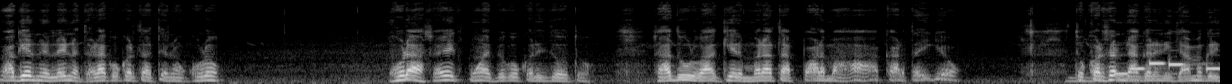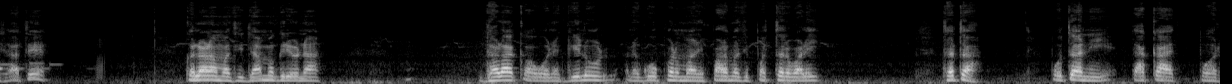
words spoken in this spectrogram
વાઘેરને લઈને ધડાકો કરતા તેનો ઘોડો ઘોડા સહિત પોણે ભેગો કરી દીધો હતો. સાદુળ વાઘેર મરાતા પાળમાં હાહાકાર થઈ ગયો. તો કરશન ડાંગરેની જામગરી સાથે કલાણામાંથી જામગરીઓના ધડાકાઓ અને ગિલોલ અને ગોફણમાંની પાળમાંથી પથ્થરવાળી થતાં પોતાની તાકાત પર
